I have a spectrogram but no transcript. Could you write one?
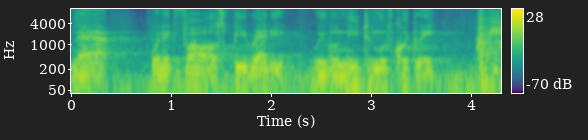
There. When it falls, be ready. We will need to move quickly. Okay.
